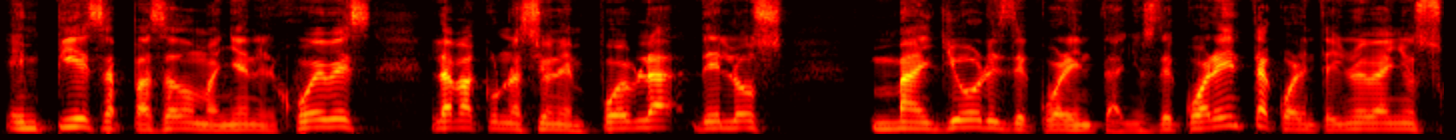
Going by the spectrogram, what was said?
empieza pasado mañana el jueves la vacunación en Puebla de los mayores de 40 años, de 40 a 49 años,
